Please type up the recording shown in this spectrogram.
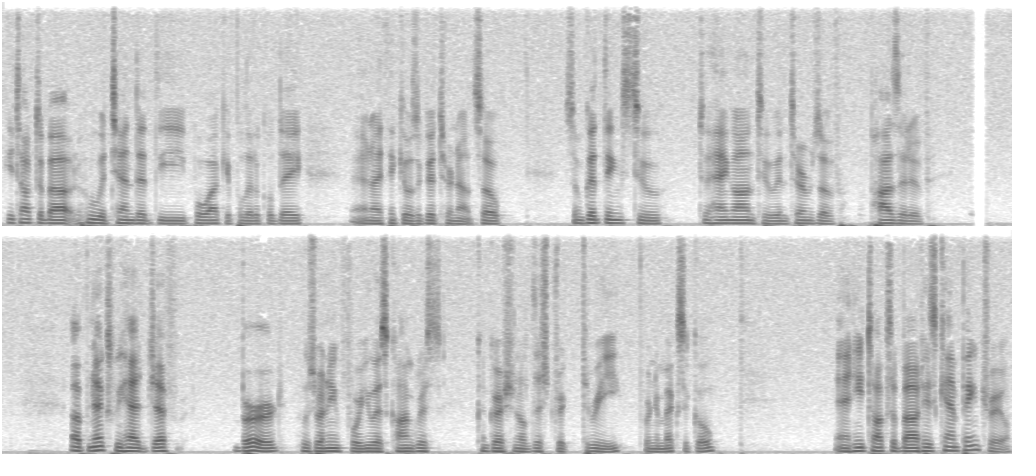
he talked about who attended the Pojoaque political day, and I think it was a good turnout. So some good things to to hang on to in terms of positive up next, we had Jeff Byrd, who's running for U.S. Congress Congressional District 3 for New Mexico. And he talks about his campaign trail.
